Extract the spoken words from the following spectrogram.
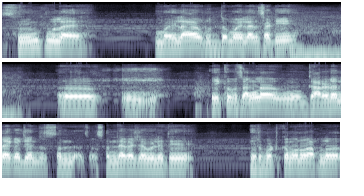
स्विमिंग पूल आहे. महिला वृद्ध महिलांसाठी एक चांगला गार्डन आहे का? ज्यांचं संध्या संध्याकाळच्या वेळे ते फेरफटका म्हणून आपलं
